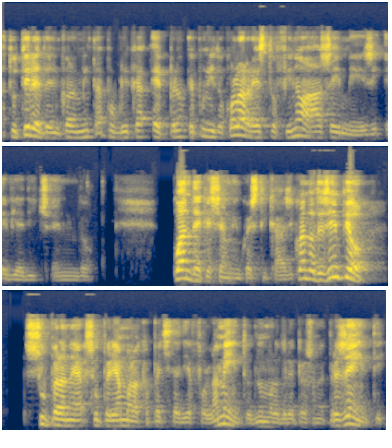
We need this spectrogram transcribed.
a tutela dell'incolumità pubblica è, è punito con l'arresto fino a sei mesi e via dicendo. Quando è che siamo in questi casi? Quando ad esempio superiamo la capacità di affollamento, il numero delle persone presenti,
